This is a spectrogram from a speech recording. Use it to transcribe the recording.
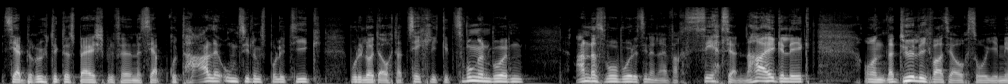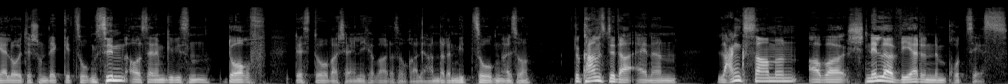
Sehr berüchtigtes Beispiel für eine sehr brutale Umsiedlungspolitik, wo die Leute auch tatsächlich gezwungen wurden. Anderswo wurde es ihnen einfach sehr, sehr nahegelegt. Und natürlich war es ja auch so, je mehr Leute schon weggezogen sind aus einem gewissen Dorf, desto wahrscheinlicher war, dass auch alle anderen mitzogen. Also du kannst dir da einen langsamen, aber schneller werdenden Prozess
